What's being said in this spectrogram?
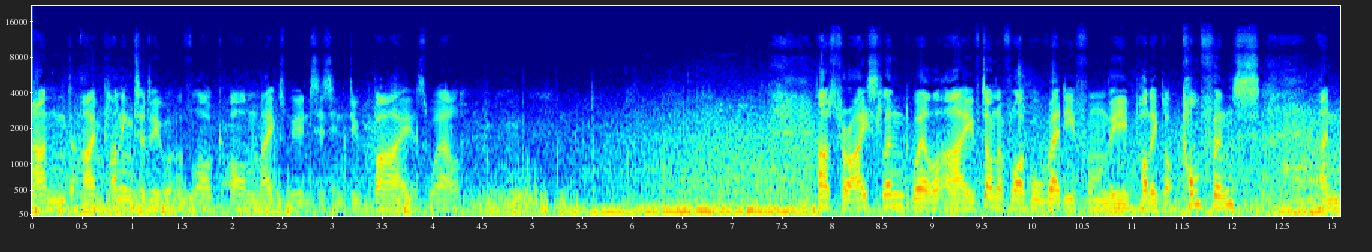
and I'm planning to do a vlog on my experiences in Dubai as well. As for Iceland, well I've done a vlog already from the Polyglot conference and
